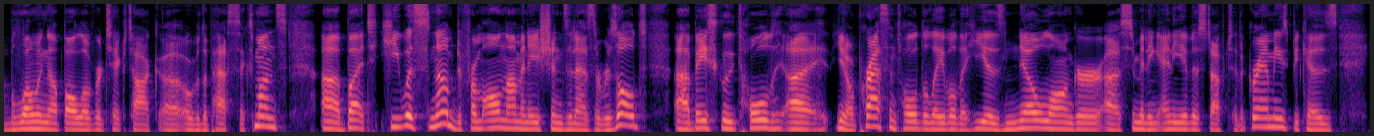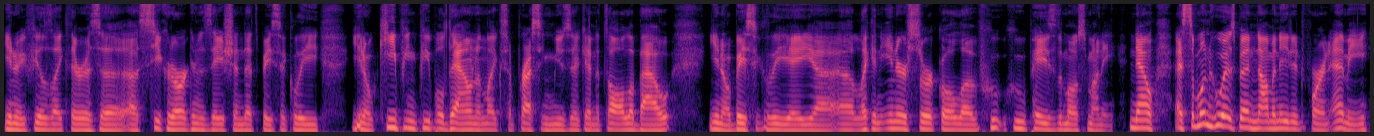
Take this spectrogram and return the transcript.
blowing up all over TikTok over the past six months. but he was snubbed from all nominations. And as a result, basically told, you know, press and told the label that he is no longer uh, submitting any of his stuff to the Grammys because you know he feels like there is a, a, secret organization that's basically you know keeping people down and like suppressing music, and it's all about you know basically a uh, uh, like an inner circle of who who pays the most money. Now, as someone who has been nominated for an Emmy,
